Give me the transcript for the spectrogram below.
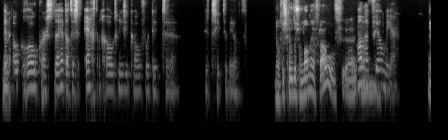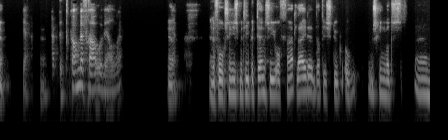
Ja. En ook rokers. Dat is echt een groot risico voor dit, uh, dit ziektebeeld. Nog verschil tussen man en vrouw? Of, uh, Mannen uh, veel meer. Ja. ja. Het kan bij vrouwen wel hoor. Ja. ja. En volgens is met hypertensie of vaatlijden, dat is natuurlijk ook misschien wat uh,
